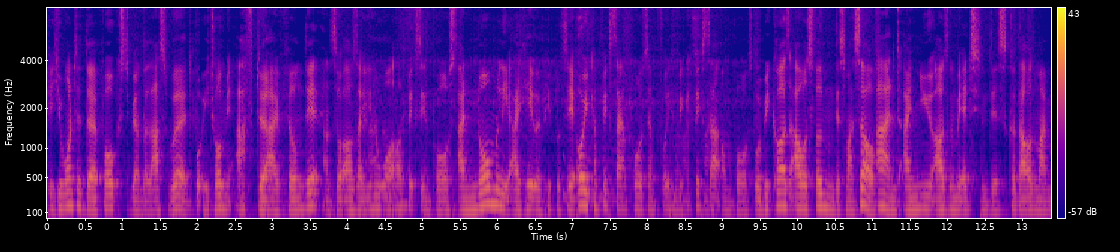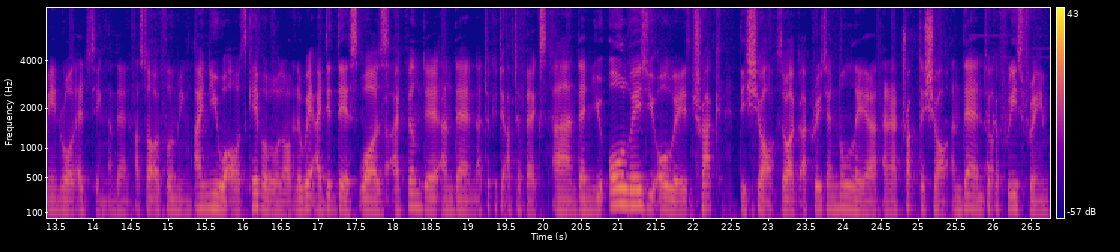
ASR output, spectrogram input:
he wanted the focus to be on the last word, but he told me after I filmed it. And so I was like, you know what, I'll fix it in post. And normally I hate when people say, oh, you can fix that in post and you can fix that on post. But because I was filming this myself and I knew I was going to be editing this because that was my main role, editing, and then I started filming, I knew what I was capable of. And the way I did this was I filmed it and then I took it to After Effects and then you always, you always track the shot. So I, I created a null layer and I tracked the shot and then took a freeze frame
